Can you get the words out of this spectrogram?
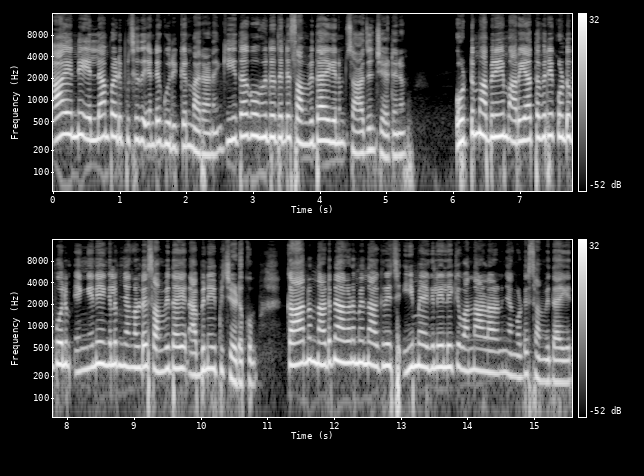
ആ എന്നെ എല്ലാം പഠിപ്പിച്ചത് എന്റെ ഗുരുക്കന്മാരാണ്. ഗീതാ ഗോവിന്ദത്തിന്റെ സംവിധായകനും സാജൻ ചേട്ടനും. ഒട്ടും അഭിനയം അറിയാത്തവരെ കൊണ്ടുപോലും എങ്ങനെയെങ്കിലും ഞങ്ങളുടെ സംവിധായകൻ അഭിനയിപ്പിച്ചെടുക്കും. കാരണം നടനാകണമെന്ന് ആഗ്രഹിച്ച് ഈ മേഖലയിലേക്ക് വന്ന ആളാണ് ഞങ്ങളുടെ സംവിധായകൻ.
